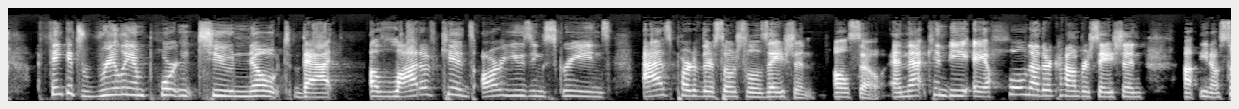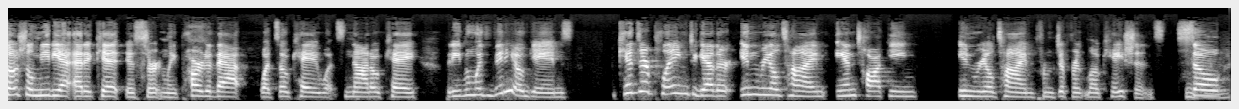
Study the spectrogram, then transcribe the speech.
i think it's really important to note that a lot of kids are using screens as part of their socialization also and that can be a whole nother conversation. Uh, you know social media etiquette is certainly part of that what's okay what's not okay but even with video games kids are playing together in real time and talking in real time from different locations. So mm-hmm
